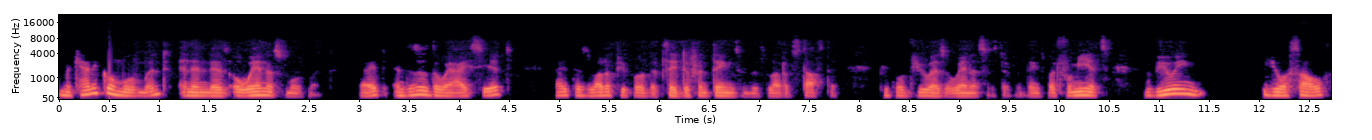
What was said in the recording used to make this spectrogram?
mechanical movement and then there's awareness movement, right? And this is the way I see it. right? There's a lot of people that say different things, and there's a lot of stuff that people view as awareness as different things. But for me, it's viewing yourself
